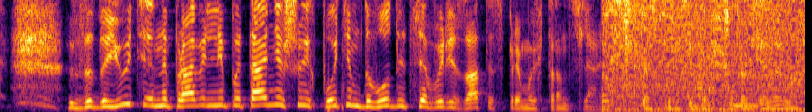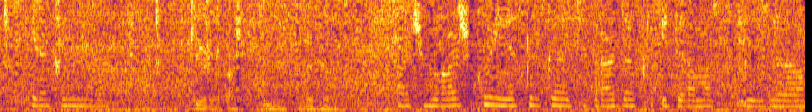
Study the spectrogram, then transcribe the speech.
задають неправильні питання, що їх потім доводиться вирізати з прямих трансляцій. Спасибо Кира а что мне тебя делать? Чебурашку и несколько тетрадок и термос из э,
